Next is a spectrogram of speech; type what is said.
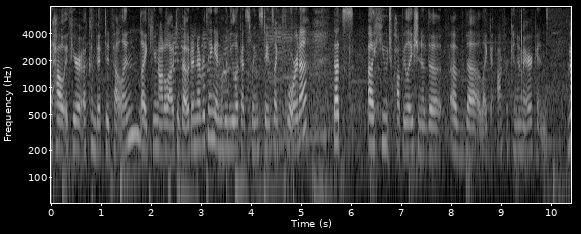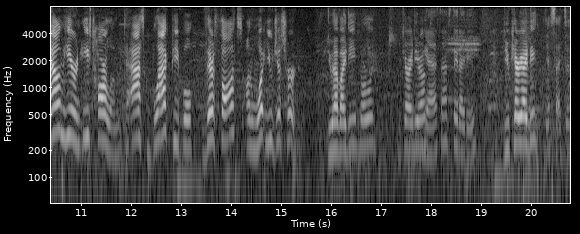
how if you're a convicted felon, like you're not allowed to vote and everything. And when you look at swing states like Florida, that's a huge population of the of the like African Americans. Now I'm here in East Harlem to ask black people their thoughts on what you just heard. Do you have ID normally? You carry ID around? Yes, I have state ID. Do you carry ID? Yes, I do.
